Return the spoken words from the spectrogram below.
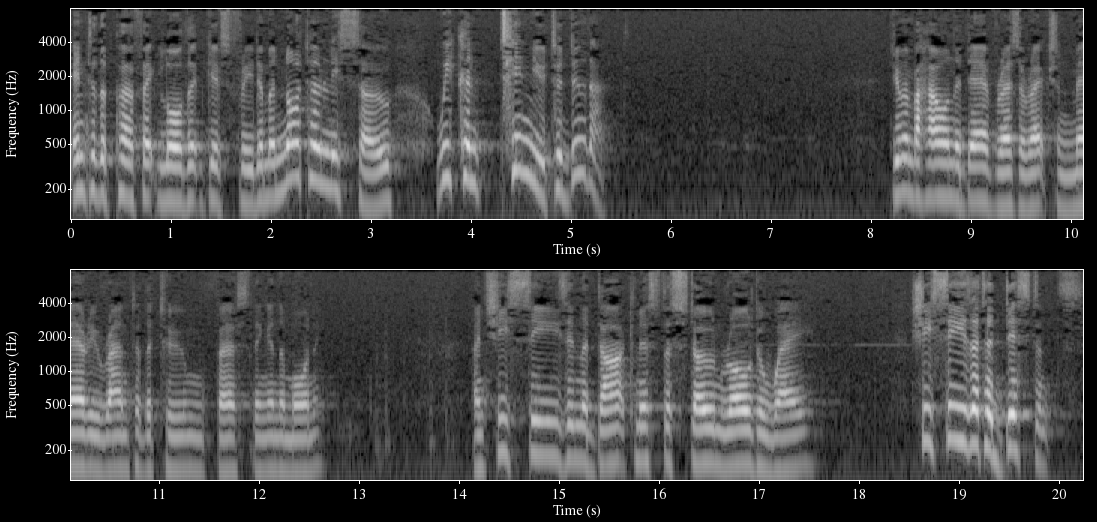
into the perfect law that gives freedom, and not only so, we continue to do that. Do you remember how on the day of resurrection Mary ran to the tomb first thing in the morning? and she sees in the darkness the stone rolled away. She sees at a distance.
